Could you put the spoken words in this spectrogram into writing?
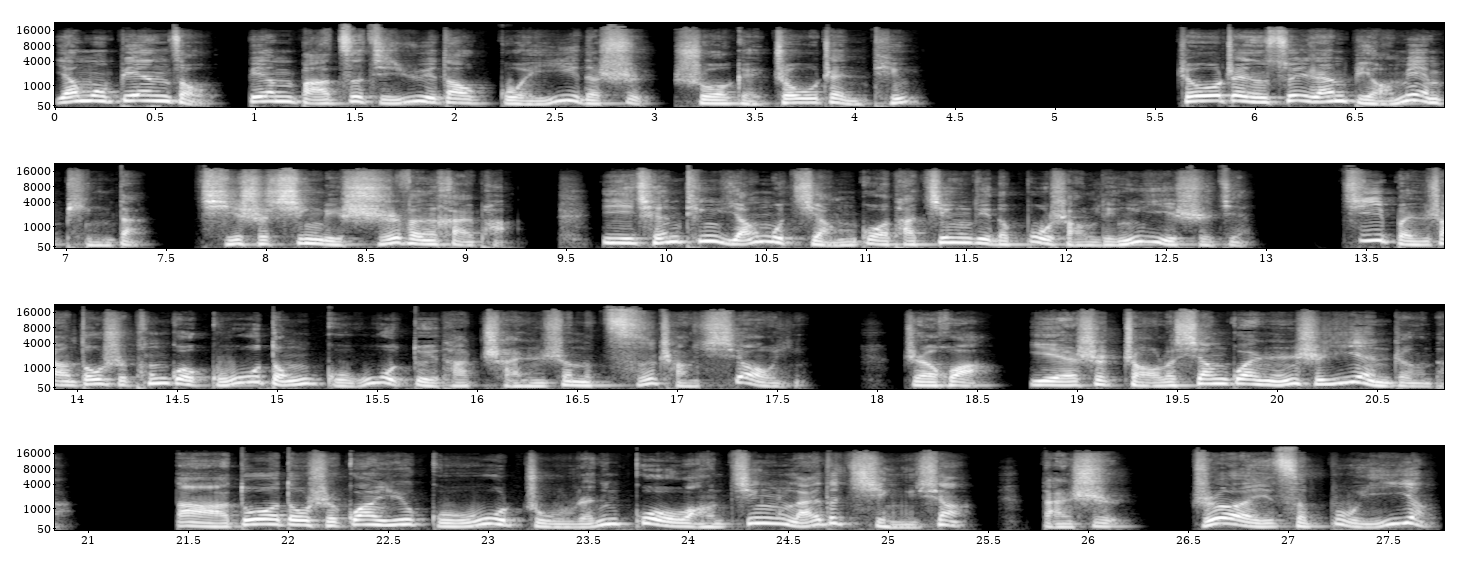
杨木边走边把自己遇到诡异的事说给周震听。周震虽然表面平淡，其实心里十分害怕。以前听杨木讲过他经历的不少灵异事件，基本上都是通过古董古物对他产生的磁场效应。这话也是找了相关人士验证的，大多都是关于古物主人过往经来的景象，但是这一次不一样。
